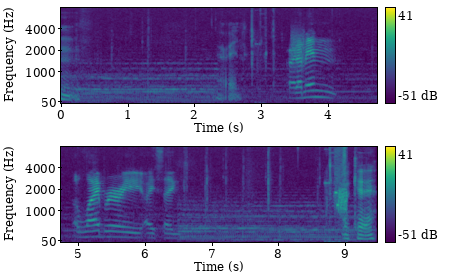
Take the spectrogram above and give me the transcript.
Hmm. Alright. Alright, I'm in library, I think. Okay.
